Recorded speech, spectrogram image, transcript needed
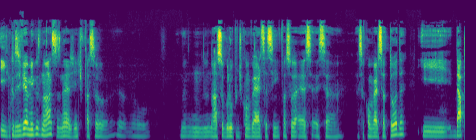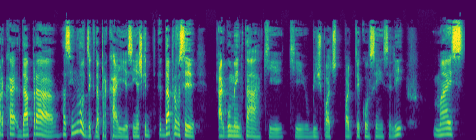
Inclusive amigos nossos, né? A gente passou no nosso grupo de conversa assim, passou essa, essa, essa conversa toda e dá para dá para assim, não vou dizer que dá para cair assim, acho que dá para você argumentar que, que o bicho pode, pode ter consciência ali, mas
